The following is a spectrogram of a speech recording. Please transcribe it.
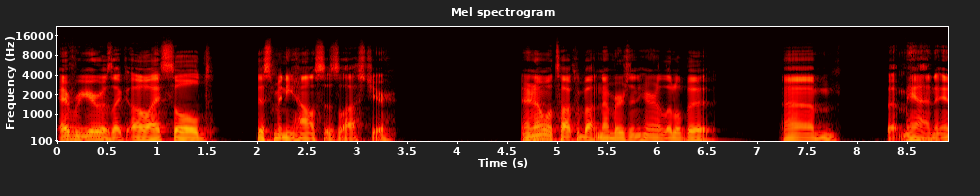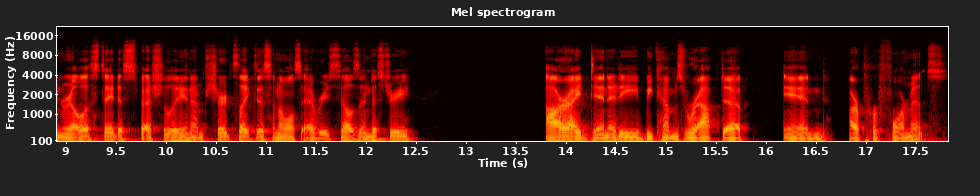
every year was like, oh, I sold this many houses last year. And I know we'll talk about numbers in here a little bit. Um, but man, in real estate, especially, and I'm sure it's like this in almost every sales industry, our identity becomes wrapped up in our performance.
